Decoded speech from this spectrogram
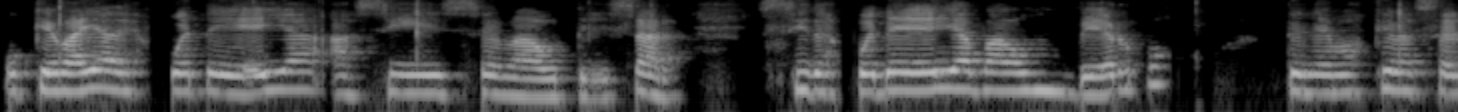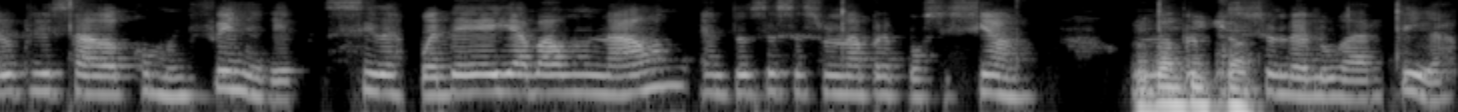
o que vaya después de ella, así se va a utilizar. Si después de ella va un verbo, tenemos que ser utilizado como infinitive. Si después de ella va un noun, entonces es una preposición. Una preposición del lugar, diga.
